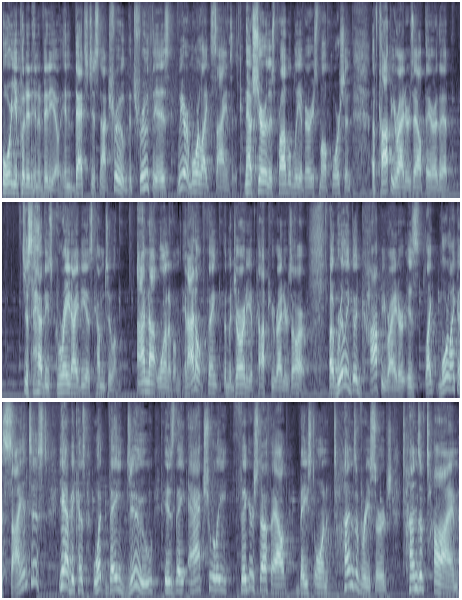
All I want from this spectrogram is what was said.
or you put it in a video. And that's just not true. The truth is we are more like scientists. Now sure there's probably a very small portion of copywriters out there that just have these great ideas come to them I'm not one of them and I don't think the majority of copywriters are. A really good copywriter is like more like a scientist yeah because what they do is they actually figure stuff out based on tons of research tons of time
